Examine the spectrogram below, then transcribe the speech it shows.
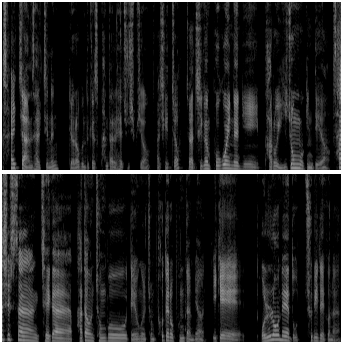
살지 안 살지는 여러분들께서 판단을 해 주십시오. 아시겠죠? 자, 지금 보고 있는 이 바로 이 종목인데요. 사실상 제가 받아온 정보 내용을 좀 토대로 본다면 이게 언론에 노출이 되거나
